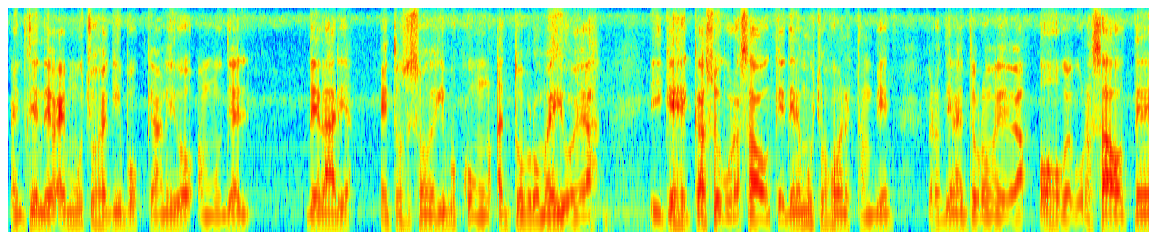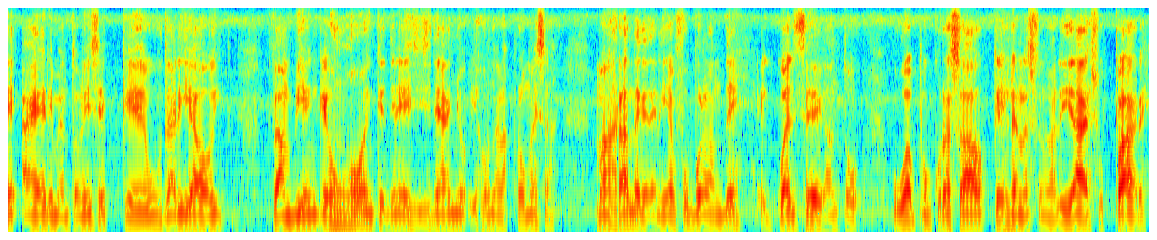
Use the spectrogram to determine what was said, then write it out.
¿Me entiendes? Hay muchos equipos que han ido al Mundial del área, entonces son equipos con un alto promedio de edad. Y que es el caso de Curazao, que tiene muchos jóvenes también, pero tiene alto promedio de. Ojo que Curazao tiene a Eric Antonice, que debutaría hoy también, que es un joven que tiene 17 años y es una de las promesas más grandes que tenía el fútbol holandés, el cual se decantó jugar por Curazao, que es la nacionalidad de sus padres.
